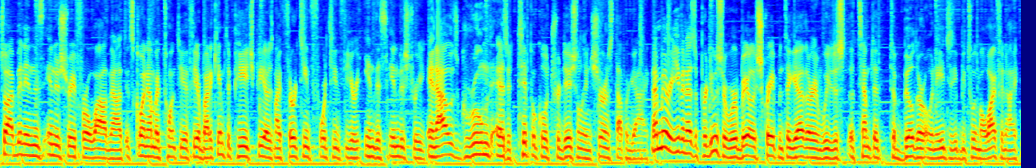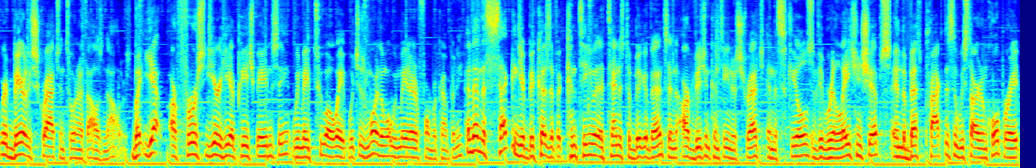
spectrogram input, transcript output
So I've been in this industry for a while now. It's going on my 20th year, but I came to PHP, I was my 13th, 14th year in this industry, and I was groomed as a typical traditional insurance type of guy. I remember even as a producer, we are barely scraping together and we just attempted to build our own agency between my wife and I. We are barely scratching $200,000. But yet, our first year here at PHP Agency, we made 208, which is more than what we made at a former company. And then the second year, because of a continued attendance to big events and our vision continued to stretch and the skills, the relationships, and the best practices we started to incorporate,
